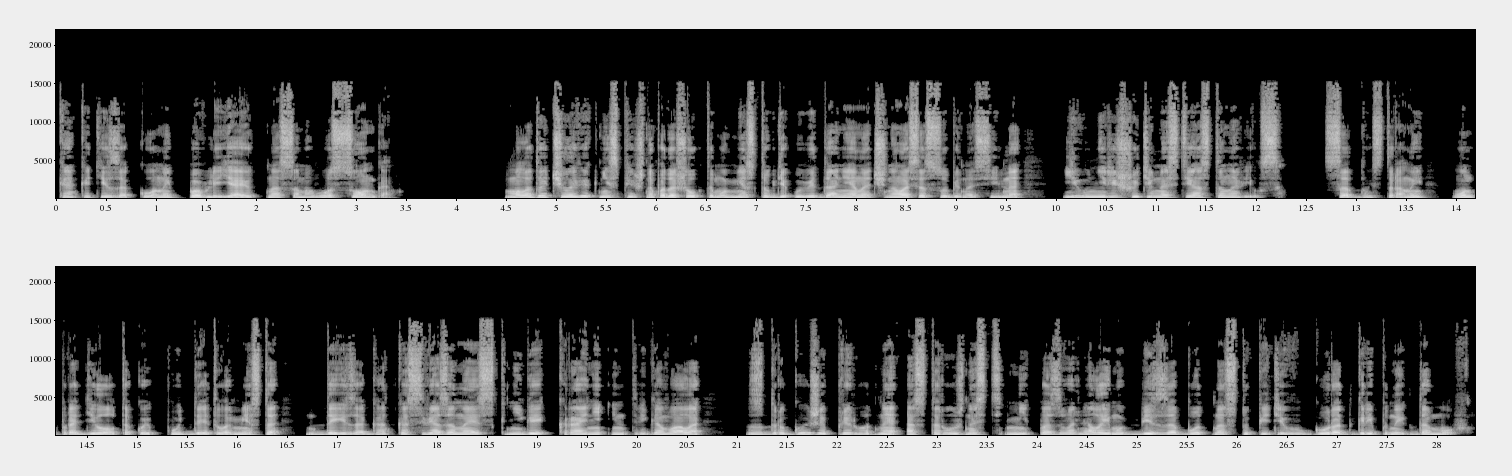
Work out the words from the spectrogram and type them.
как эти законы повлияют на самого Сонга. Молодой человек неспешно подошел к тому месту, где увядание начиналось особенно сильно, и в нерешительности остановился. С одной стороны, он проделал такой путь до этого места, да и загадка, связанная с книгой, крайне интриговала. С другой же, природная осторожность не позволяла ему беззаботно ступить в город грибных домов.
